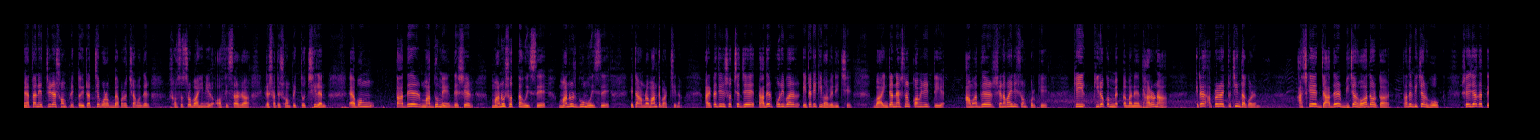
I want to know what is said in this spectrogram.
নেতা নেত্রীরা সম্পৃক্ত, এটার চেয়ে বড় ব্যাপার হচ্ছে আমাদের সশস্ত্র বাহিনীর অফিসাররা এটার সাথে সম্পৃক্ত ছিলেন। এবং তাদের মাধ্যমে দেশের মানুষ হত্যা হয়েছে মানুষ গুম হয়েছে এটা আমরা মানতে পারছি না। আরেকটা জিনিস হচ্ছে যে, তাদের পরিবার এটাকে কীভাবে নিচ্ছে? বা ইন্টারন্যাশনাল কমিউনিটি আমাদের সেনাবাহিনী সম্পর্কে কী, কীরকম মানে ধারণা? এটা আপনারা একটু চিন্তা করেন। আজকে যাদের বিচার হওয়া দরকার, তাদের বিচার হোক, সেই জায়গাতে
